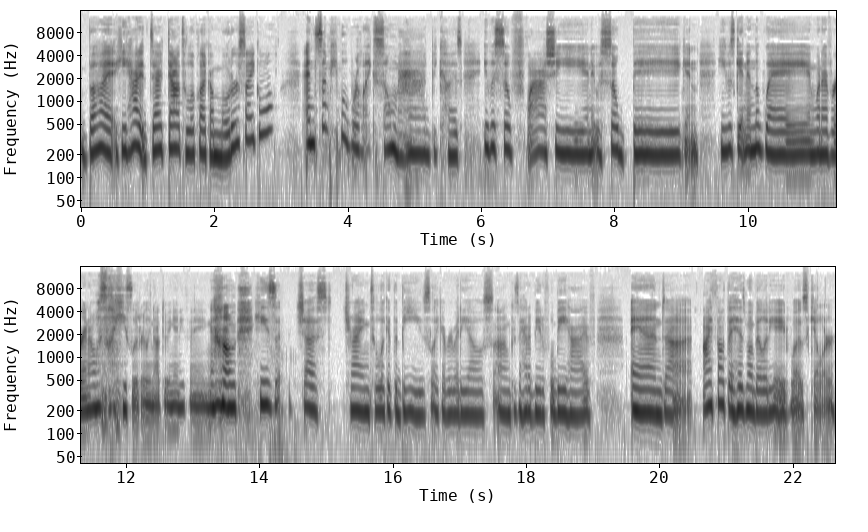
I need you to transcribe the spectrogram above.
but he had it decked out to look like a motorcycle. And some people were like so mad because it was so flashy and it was so big and he was getting in the way and whatever. And I was like, he's literally not doing anything. Um, he's just trying to look at the bees like everybody else because um, they had a beautiful beehive. And uh, I thought that his mobility aid was killer.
